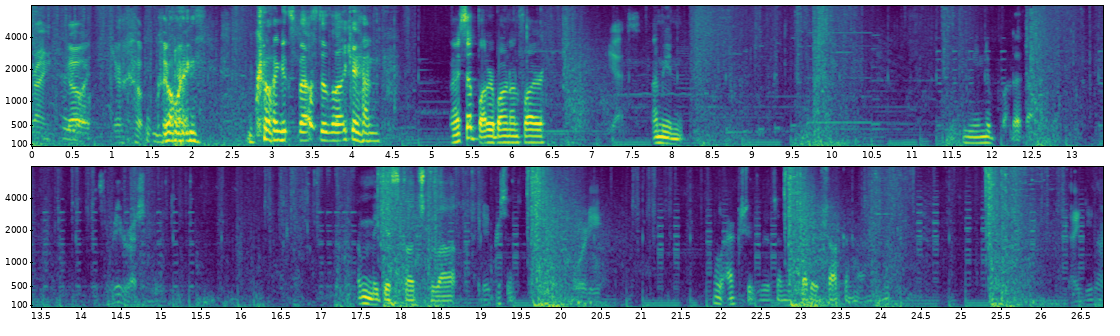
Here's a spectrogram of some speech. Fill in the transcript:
Run, go. Go, I'm going. I'm going as fast as I can. Can I set Butter Barn on fire? Yes. I mean, You mean to Butter it Somebody rushing. I'm gonna make a touch to that. 80%. 40. Oh, actually, there's a better shotgun than me. 99.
